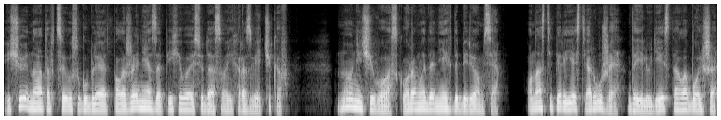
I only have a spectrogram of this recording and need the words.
Еще и натовцы усугубляют положение, запихивая сюда своих разведчиков. Ну ничего, скоро мы до них доберемся. У нас теперь есть оружие, да и людей стало больше.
